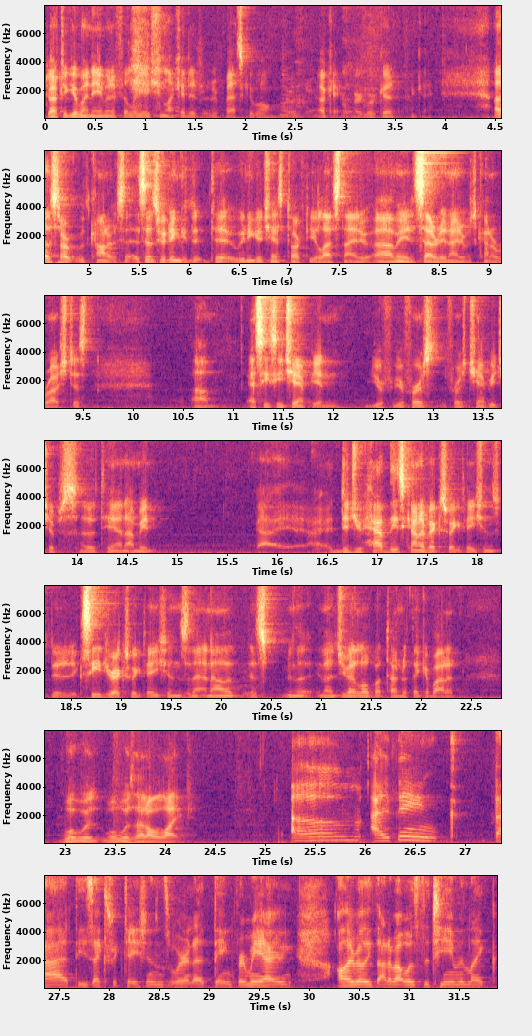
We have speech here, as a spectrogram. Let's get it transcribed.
Do I have to give my name and affiliation like I did with basketball? Or- Okay, we're, we're good. Okay. I'll start with Konnor. S- Since we didn't get to, we didn't get a chance to talk to you last night, uh, I mean Saturday night, it was kind of rushed. Just um, SEC champion, your your first first championships uh, ten. I mean, I, I, did you have these kind of expectations? Did it exceed your expectations? Now, now that it's in the, now that you've had a little bit of time to think about it, what was what was that all like? Um, I think that these expectations weren't a thing for me. I all I really thought about was the team and like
